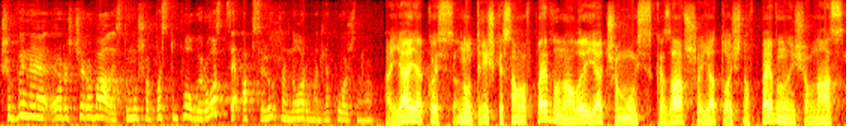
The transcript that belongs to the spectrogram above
щоб ви не розчарувались, тому що поступовий рост це абсолютна норма для кожного. А я якось ну трішки самовпевнений, але я чомусь сказав, що я точно впевнений, що в нас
